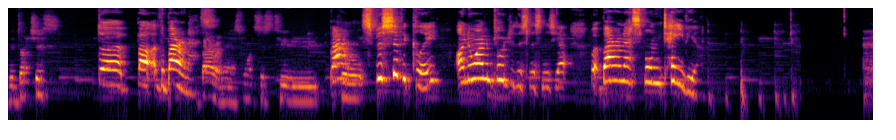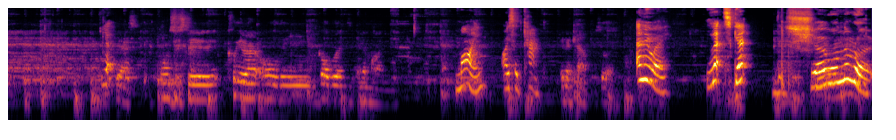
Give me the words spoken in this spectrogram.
the duchess The ba- the Baroness. baroness wants us to Bar- kill. specifically, I know I haven't told you this, listeners, yet, but Baroness von Tavia. Yes, wants us to clear out all the goblins in a mine Mine. I said camp. in a camp. Sorry. Anyway, let's get the show on the road.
